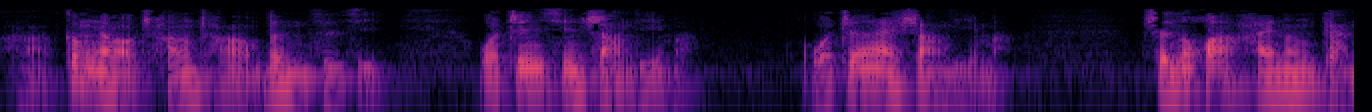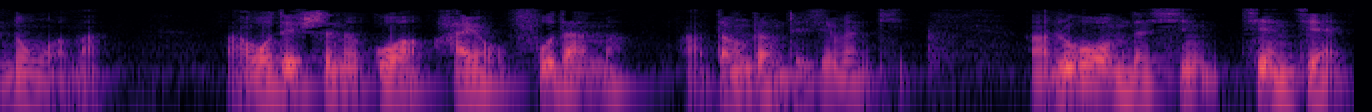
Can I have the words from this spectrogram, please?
啊，更要常常问自己：我真信上帝吗？我真爱上帝吗？神的话还能感动我吗？啊，我对神的国还有负担吗？啊，等等这些问题啊，如果我们的心渐渐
